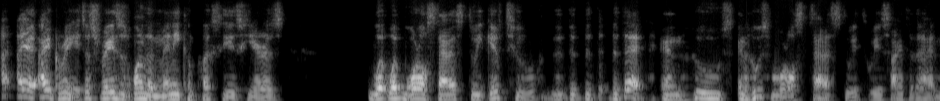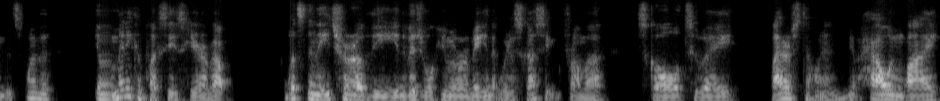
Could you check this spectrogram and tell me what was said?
I, I, agree. It just raises one of the many complexities here is what, what moral status do we give to the, the, the- dead and whose and whose moral status do we, do we assign to that? And it's one of the you know, many complexities here about what's the nature of the individual human remain that we're discussing from a skull to a bladder stone and you know, how and why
